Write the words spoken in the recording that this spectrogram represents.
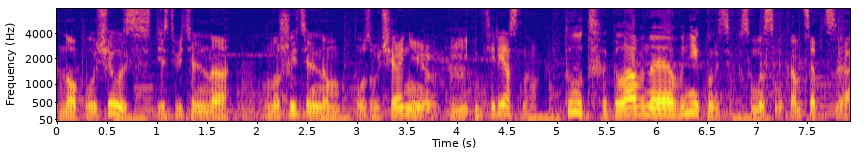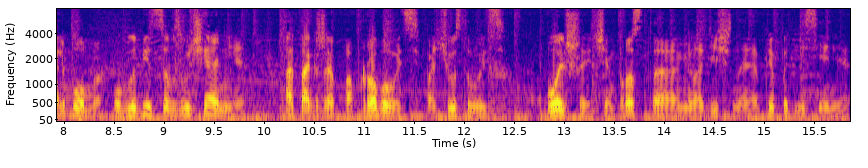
Но получилось действительно внушительным по звучанию и интересным. Тут главное вникнуть в смысл концепции альбома, углубиться в звучание, а также попробовать почувствовать больше, чем просто мелодичное преподнесение.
